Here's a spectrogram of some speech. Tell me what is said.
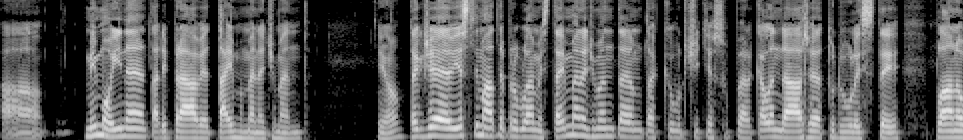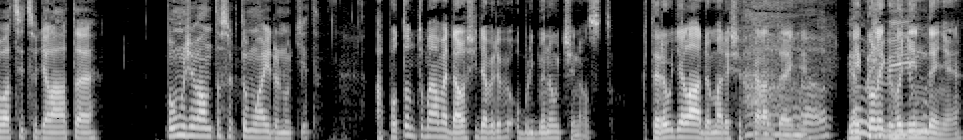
a mimo jiné tady právě time management. Jo? Takže jestli máte problémy s time managementem, tak určitě super kalendáře, to-do listy, plánovat si, co děláte. Pomůže vám to se k tomu i donutit. A potom tu máme další Davidovi oblíbenou činnost, kterou dělá doma, když je v karanténě. Já Několik hodin denně.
